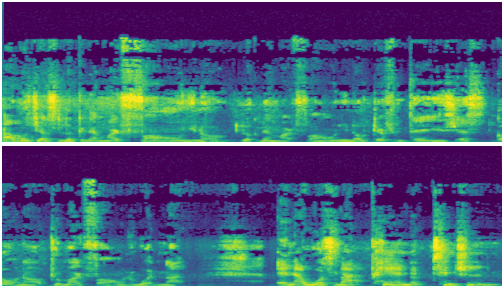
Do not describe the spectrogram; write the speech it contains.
I was just looking at my phone, you know, looking at my phone, you know, different things just going off through my phone and whatnot. And I was not paying attention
